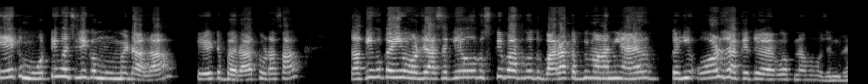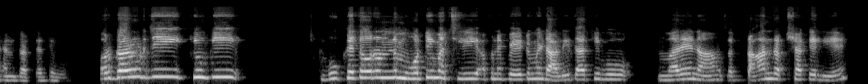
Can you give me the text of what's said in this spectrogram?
एक मोटी मछली को मुँह में डाला, पेट भरा थोड़ा सा ताकि वो कहीं और जा सके और उसके बाद वो दोबारा कभी वहाँ नहीं आए और कहीं और जाके जो है वो अपना भोजन ग्रहण करते थे वो। और गरुड़ जी, क्योंकि भूखे थे और उन्होंने मोटी मछली अपने पेट में डाली ताकि वो मरे ना मतलब प्राण रक्षा के लिए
